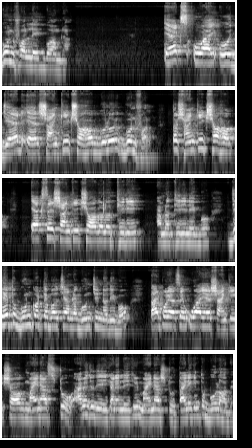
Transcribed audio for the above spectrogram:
গুণফল লিখব আমরা। এক্স, ওয়াই ও জেড এর সাংখ্যিক সহগগুলোর গুণফল। তো সাংখ্যিক সহগ এক্সের সাংখ্যিক সহগ হলো থ্রি, আমরা থ্রি লিখব। যেহেতু গুণ করতে বলছে, আমরা গুণ চিহ্ন দিব। তারপরে আছে ওয়াই এর সাংখ্যিক সহগ মাইনাস টু। আমি যদি এখানে লিখি মাইনাস টু, তাইলে কিন্তু ভুল হবে।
